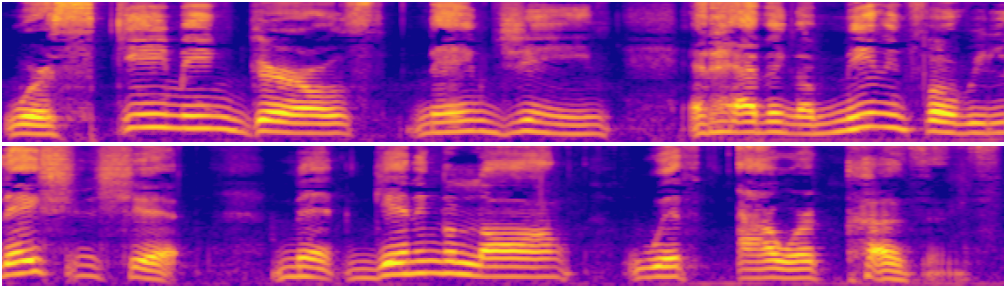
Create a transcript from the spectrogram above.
were scheming girls named Jean, and having a meaningful relationship meant getting along with our cousins.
